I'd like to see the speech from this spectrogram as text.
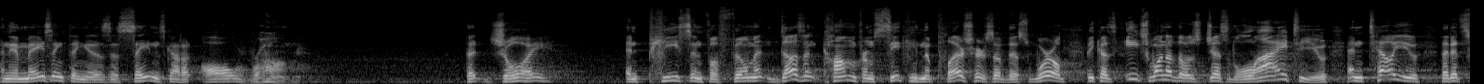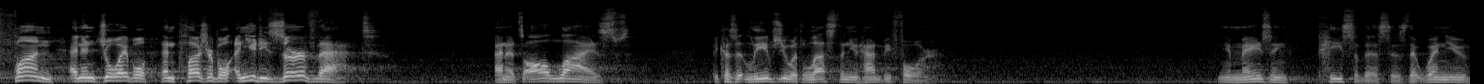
And the amazing thing is, is Satan's got it all wrong. That joy and peace and fulfillment doesn't come from seeking the pleasures of this world because each one of those just lie to you and tell you that it's fun and enjoyable and pleasurable and you deserve that. And it's all lies because it leaves you with less than you had before. The amazing piece of this is that when you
